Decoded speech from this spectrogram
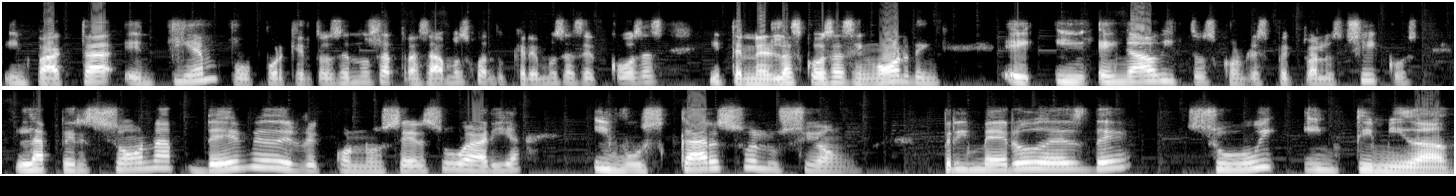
Impacta en tiempo, porque entonces nos atrasamos cuando queremos hacer cosas y tener las cosas en orden. Eh, en hábitos con respecto a los chicos, la persona debe de reconocer su área y buscar solución, primero desde su intimidad,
